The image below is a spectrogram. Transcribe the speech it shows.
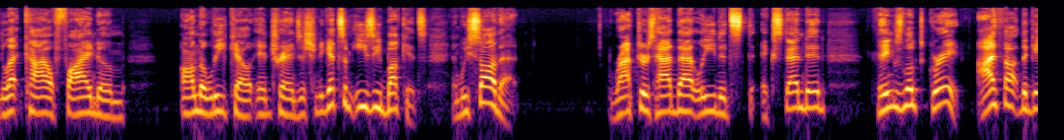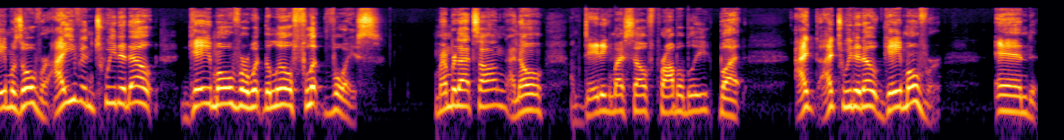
let Kyle find him on the leak out in transition to get some easy buckets. And we saw that. Raptors had that lead it's extended. Things looked great. I thought the game was over. I even tweeted out game over with the little flip voice. Remember that song? I know I'm dating myself probably, but I, I tweeted out game over. And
